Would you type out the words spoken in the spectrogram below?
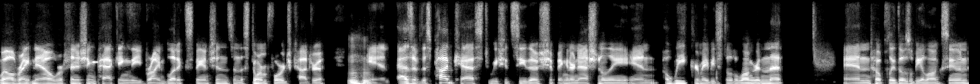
Well, right now we're finishing packing the Brine Blood expansions and the Stormforge cadre. hmm And as of this podcast, we should see those shipping internationally in a week or maybe just a little longer than that. And hopefully those will be along soon.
